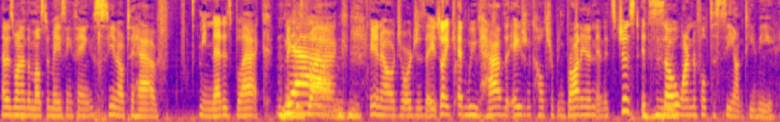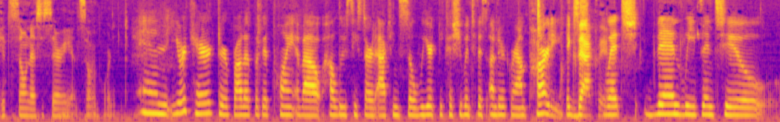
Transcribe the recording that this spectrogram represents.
That is one of the most amazing things, you know, to have. I mean, Ned is black, Nick Yeah. is black, you know, George is Asian, like, and we have the Asian culture being brought in, and it's just, it's so wonderful to see on TV. It's so necessary and so important. And your character brought up a good point about how Lucy started acting so weird because she went to this underground party. Exactly. Which then leads into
